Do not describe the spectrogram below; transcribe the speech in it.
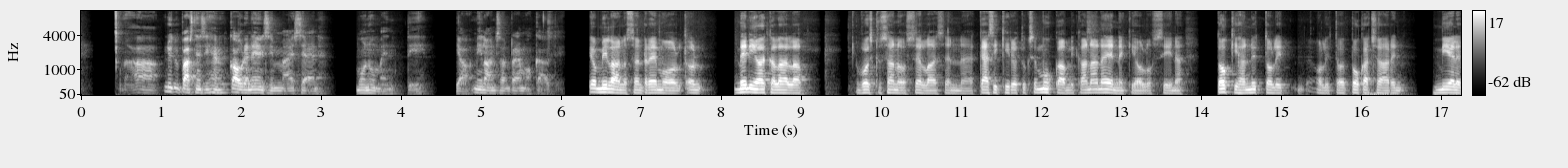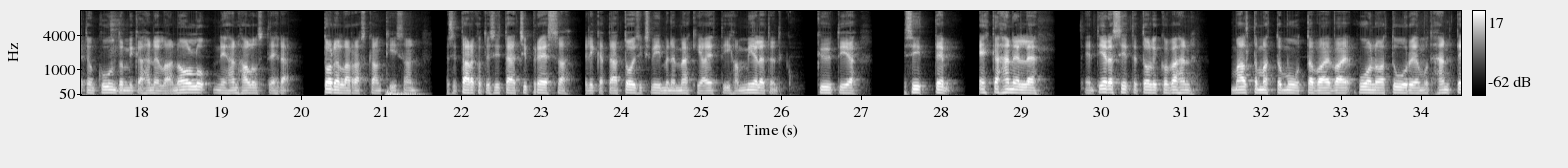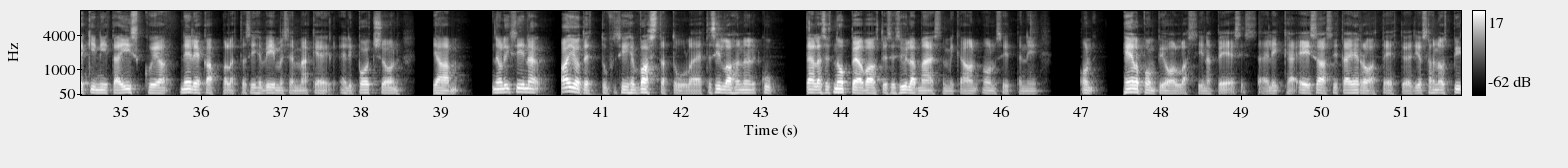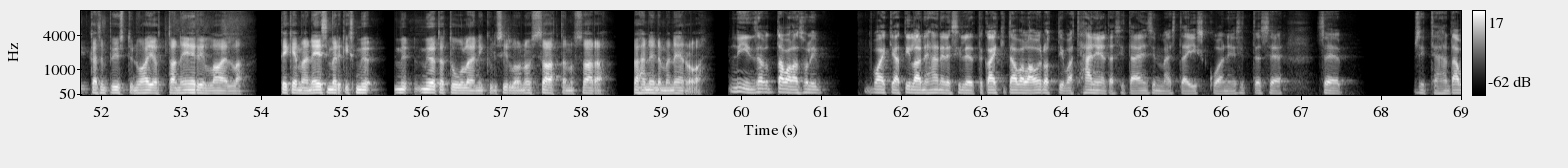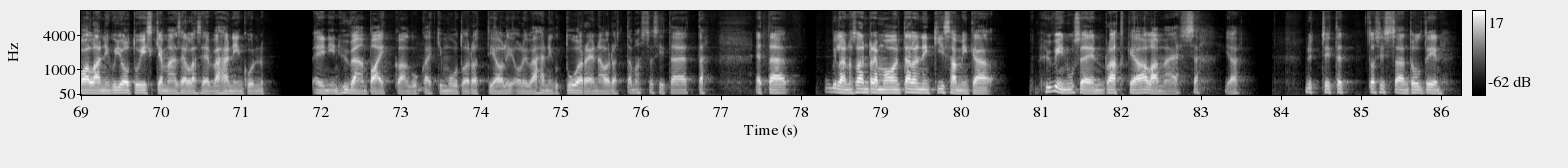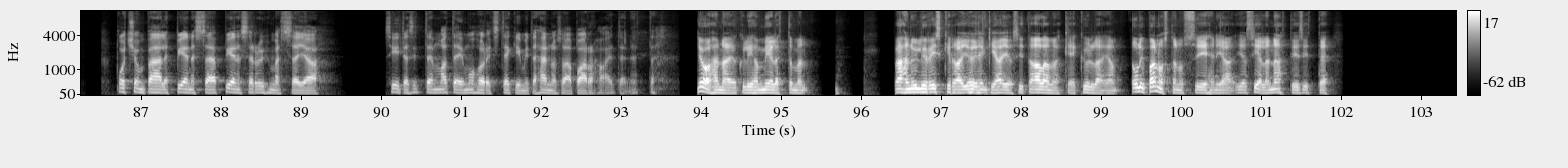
ää, nyt me päästiin siihen kauden ensimmäiseen monumenttiin. Ja Milan San Remo käytiin. Joo, Milano San Remo on, on, meni aika lailla, voisiko sanoa sellaisen käsikirjoituksen mukaan, mikä on aina ennenkin ollut siinä. Tokihan nyt oli, oli toi Pokacharin mieletön kunto, mikä hänellä on ollut, niin hän halusi tehdä todella raskaan kisan. Ja se tarkoitti sitä, että Cipressa, eli tämä toisiksi viimeinen mäki, ajettiin ihan mieletöntä kyytiä. Sitten ehkä hänelle, en tiedä sitten, että oliko vähän malttamattomuutta vai, vai huonoa tuuria, mutta hän teki niitä iskuja neljä kappaletta siihen viimeisen mäkeen, eli Pochoon, ja ne oli siinä ajoitettu siihen vastatuuleen, että silloinhan kun tällaiset nopeavauhtisessa ylämäessä, mikä on, on sitten, niin on helpompi olla siinä peesissä, eli ei saa sitä eroa tehtyä, että jos hän olisi pikkasen pystynyt ajoittamaan ne eri lailla, tekemään ne esimerkiksi my, myötätuuleen, niin kyllä silloin olisi saattanut saada vähän enemmän eroa. Niin, tavallaan se oli vaikea tilanne hänelle sille, että kaikki tavallaan odottivat häneltä sitä ensimmäistä iskua, niin sitten se, se sitten hän tavallaan niin kuin joutui iskemään sellaiseen vähän niin kuin ei niin hyvään paikkaan kuin kaikki muut odotti ja oli, oli vähän niin kuin tuoreena odottamassa sitä, että, että Milano Sanremo on tällainen kisa, mikä hyvin usein ratkeaa alamäessä ja nyt sitten tosissaan tultiin Pochon päälle pienessä, pienessä ryhmässä ja siitä sitten Matei Mohoric teki, mitä hän osaa parhaiten. Että... Joo, hän ajoi kyllä ihan mielettömän vähän yli riskirajojenkin ajoi sitä alamäkeä kyllä ja oli panostanut siihen ja, ja siellä nähtiin sitten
